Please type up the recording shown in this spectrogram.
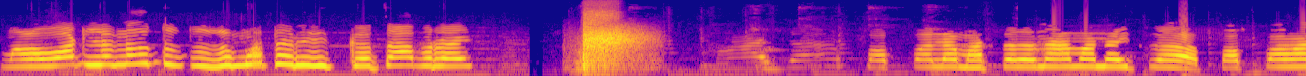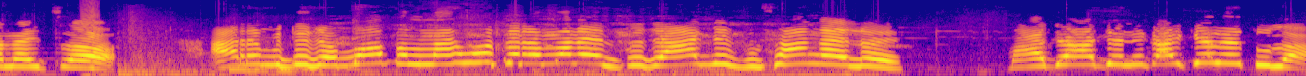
मला वाटलं नव्हतं तुझं म्हातारी इतकं चाबर आहे. माझ्या पप्पाला म्हातारा नाही म्हणायचं पप्पा म्हणायचं. अरे मी तुझ्या बापाला नाही म्हातारा म्हणायचं तुझ्या आजीचं सांगायलोय. माझ्या आजीने काय केलंय तुला?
